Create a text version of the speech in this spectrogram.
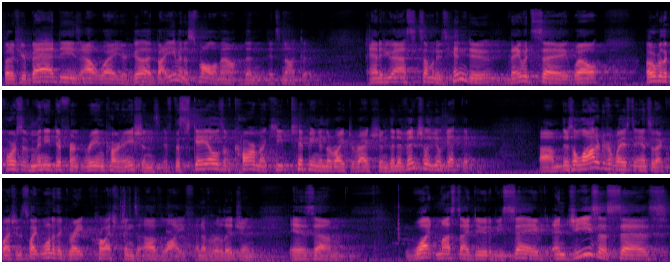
But if your bad deeds outweigh your good by even a small amount, then it's not good. And if you ask someone who's Hindu, they would say, well, over the course of many different reincarnations, if the scales of karma keep tipping in the right direction, then eventually you'll get there. Um, there's a lot of different ways to answer that question. It's like one of the great questions of life and of religion is um, what must I do to be saved? And Jesus says,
